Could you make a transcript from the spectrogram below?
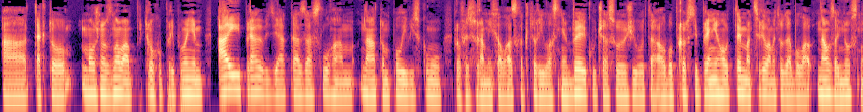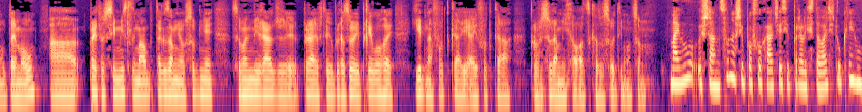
a takto možno znova trochu pripomeniem aj práve vďaka zasluhám na tom poli výskumu profesora Michala Láska, ktorý vlastne veľkú časť svojho života, alebo proste pre neho téma Cyrila metoda bola naozaj nosnou témou a preto si myslím, alebo tak za mňa osobne som veľmi rád, že práve v tej obrazovej prílohe jedna fotka je aj fotka profesora Michalácka so Svetým Otcom. Majú šancu naši poslucháči si prelistovať tú knihu?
